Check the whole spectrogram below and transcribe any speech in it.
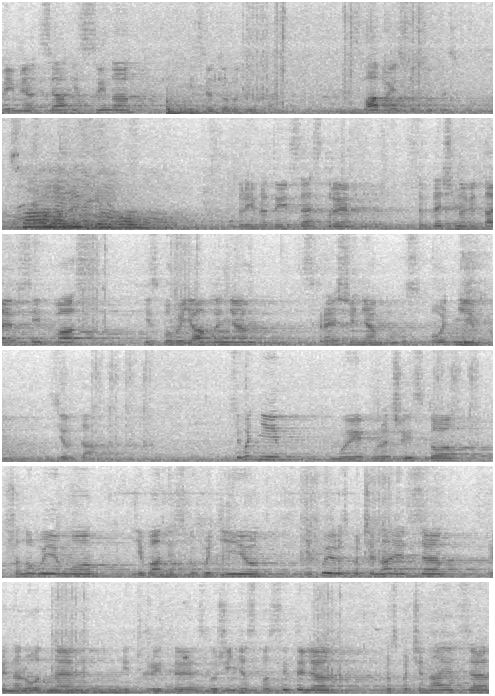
В ім'я Отця і Сина, і Святого Духа. Слава Ісусу Христу! Слава навіки Богу. Дорогі брати і сестри, сердечно вітаю всіх вас із богоявленням, з хрещенням Господнім з Йордану. Сьогодні ми урочисто вшановуємо євангельську подію, якою розпочинається принародне відкрите служіння Спасителя, розпочинається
